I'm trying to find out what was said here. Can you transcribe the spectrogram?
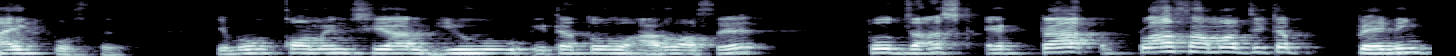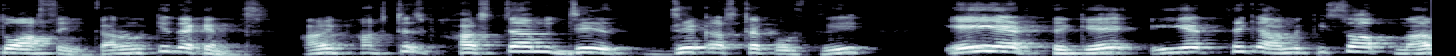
লাইক করছে এবং কমেন্ট শেয়ার ভিউ এটা তো আরও আছে। তো জাস্ট একটা প্লাস আমার যেটা প্ল্যানিং তো আছেই। কারণ কি দেখেন, আমি ফার্স্টে ফার্স্টে আমি যে যে কাজটা করছি এই অ্যাড থেকে, এই অ্যাড থেকে আমি কিছু আপনার,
